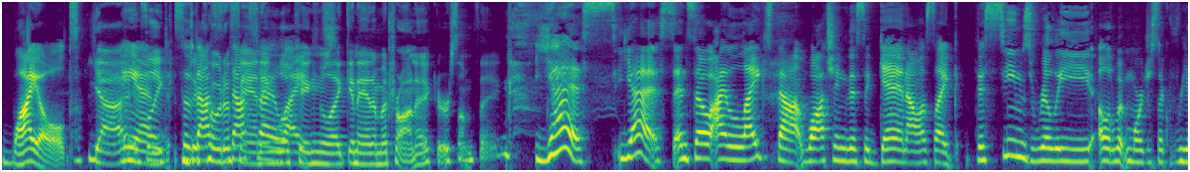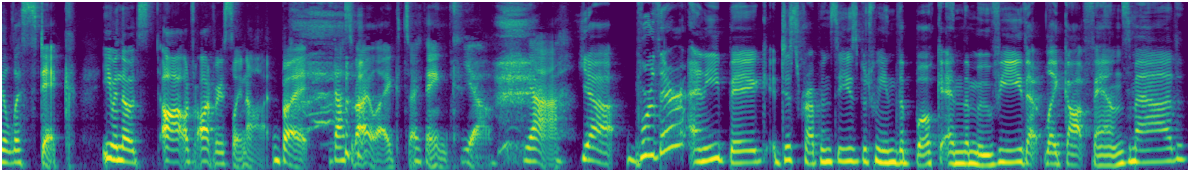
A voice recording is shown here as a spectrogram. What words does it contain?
wild. Yeah, And it's like so Dakota that's what I Fanning looking like an animatronic or something. Yes, yes. And so I liked that watching this again. I was like, this seems really a little bit more just like realistic, even though it's obviously not. But that's what I liked, I think. Yeah. Yeah. Yeah. Were there any big discrepancies between the book and the movie that like got fans mad?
